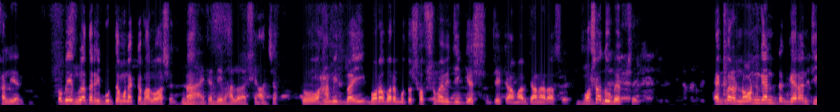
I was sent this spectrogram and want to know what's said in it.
খালি আর কি। তবে এগুলাতে রিপোর্ট তেমন একটা ভালো আসে না এটা দিয়ে ভালো আসে আচ্ছা তো হামিদ ভাই বরাবরের মতো সবসময় আমি জিজ্ঞেস যেটা আমার জানার আছে। অসাধু ব্যবসায়ী। একবার নন গ্যারান্টি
